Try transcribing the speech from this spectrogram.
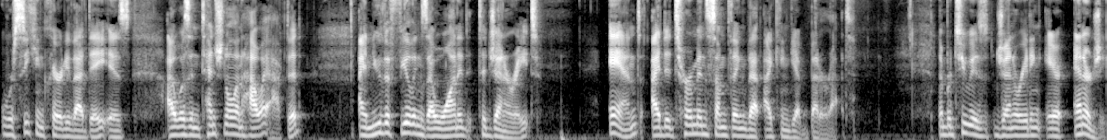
were seeking clarity that day is I was intentional in how I acted. I knew the feelings I wanted to generate, and I determined something that I can get better at. Number two is generating air energy.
